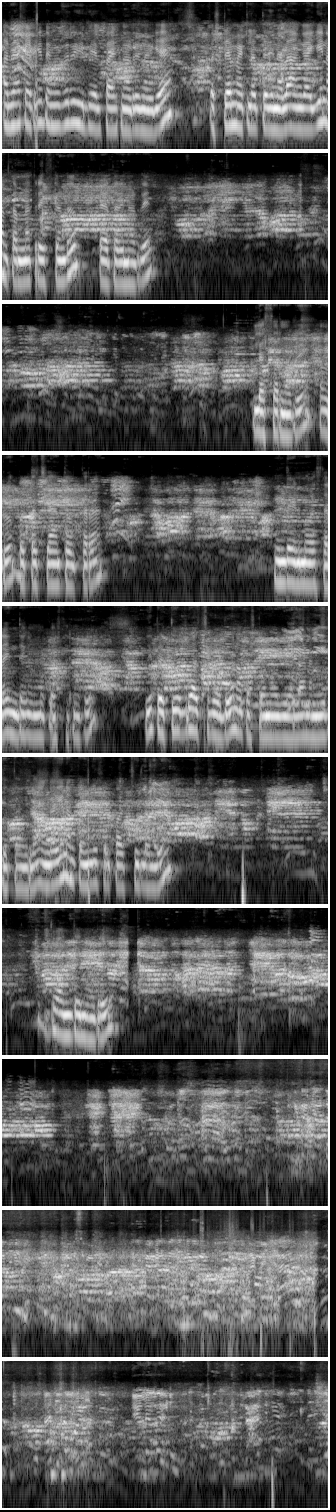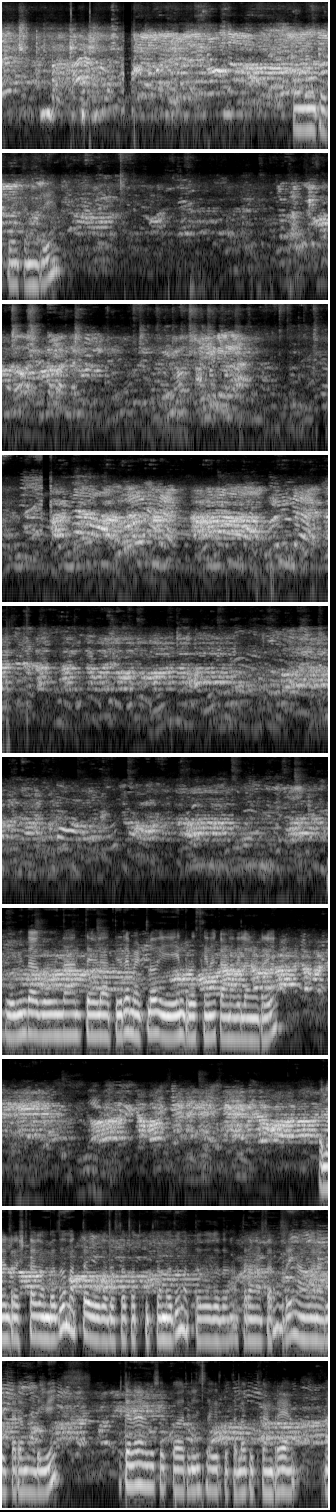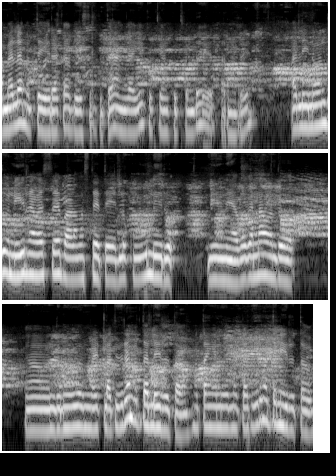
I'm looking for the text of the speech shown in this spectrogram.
ಅದನ್ನ ಕಟ್ಗೆ ತಂದಿದ್ರಿ ಇಲ್ಲಿ ಹೆಲ್ಪ್ ಆಯ್ತು ನೋಡ್ರಿ ನನಗೆ. ಫಸ್ಟ್ ಟೈಮ್ ಮೆಟ್ಲು ಹತ್ತಿದ್ದೀನಲ್ಲ, ಹಂಗಾಗಿ ನಮ್ಮ ತಮ್ಮನ ಹತ್ರ ಇಸ್ಕೊಂಡು ಹೇಳ್ತಾ ನೋಡ್ರಿ. ಇಲ್ಲ ಸರ್ ನೋಡ್ರಿ. ಅವರು ಬಟ್ಟೆ ಹಚ್ಚಿ ಅಂತ ಹೋಗ್ತಾರೆ. ಹಿಂದೆ ಹೆಣ್ಮಕ್ಳು ಹಚ್ತಾರೆ ಹಿಂದೆ ಹೆಣ್ಮಕ್ಳು ಹಚ್ತಾರೆ ನೋಡ್ರಿ. ಇಲ್ಲಿ ಪ್ರತಿಯೊಬ್ಬರು ಹಚ್ಬೋದು. ನಾವು ಫಸ್ಟ್ ಟೈಮ್ ಹೋಗಿ ಎಲ್ಲ ನಮಗೆ ಗೊತ್ತಾಗಿಲ್ಲ. ಹಂಗಾಗಿ ನಮ್ಮ ತಂಗಿ ಸ್ವಲ್ಪ ಹಚ್ಚಿಲ್ಲ ಅಂದರೆ ಇದು ಅಂತಿ ನೋಡ್ರಿ. ಕೊಟ್ಟು ಗೋವಿಂದ ಗೋವಿಂದ ಅಂತೇಳಿ ಹತ್ತಿದ್ರೆ ಮೆಟ್ಲು ಏನು ರೋಸ್ಗೆನ ಕಾಣೋದಿಲ್ಲ ನೋಡ್ರಿ. ಅಲ್ಲೆಲ್ಲಿ ರೆಸ್ಟ್ ತಗೊಂಬೋದು, ಮತ್ತೆ ಹೋಗೋದು ಸ್ವಲ್ಪ ಹೊತ್ತು ಕುತ್ಕೊಂಬೋದು, ಮತ್ತೆ ಹೋಗೋದು. ಆ ಥರ ಮಾಡ್ತಾರೆ ನೋಡ್ರಿ ನಾವು ಈ ಥರ ಮಾಡೀವಿ. ಯಾಕಂದರೆ ನಮಗೆ ಸ್ವಲ್ಪ ರಿಲೀಸ್ ಆಗಿರ್ತೈತಲ್ಲ ಕುತ್ಕೊಂಡ್ರೆ. ಆಮೇಲೆ ಮತ್ತೆ ಇರೋಕೆ ಬೇಸಿರ್ತೈತೆ ಹಂಗಾಗಿ ಕುತ್ಕೊಂಡು ಕುತ್ಕೊಂಡು ಇರ್ತಾರೆ ನೋಡ್ರಿ ಅಲ್ಲಿ ಇನ್ನೊಂದು ನೀರಿನ ವ್ಯವಸ್ಥೆ ಭಾಳ ಮಸ್ತ್ ಐತೆ. ಎಲ್ಲೂ ಕೂಲ್ ನೀರು. ನೀನು ಯಾವಾಗನ್ನ ಒಂದು ಒಂದು ನೂರು ಮೆಟ್ಲು ಹತ್ತಿದ್ರೆ ಮತ್ತೆ ಅಲ್ಲೇ ಇರ್ತಾವೆ ಮತ್ತು ಹಂಗೆ ನೂರು ಮೆಟ್ಲು ಹತ್ತಿದ್ರೆ ಮತ್ತೆ ನೀರು ಇರ್ತಾವೆ.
